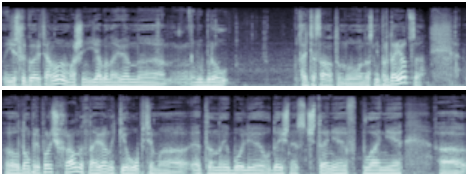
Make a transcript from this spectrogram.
Если говорить о новой машине, я бы, наверное, выбрал хотя Sonata ну, у нас не продается. Но при прочих равных, наверное, Kia Optima – это наиболее удачное сочетание в плане э,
